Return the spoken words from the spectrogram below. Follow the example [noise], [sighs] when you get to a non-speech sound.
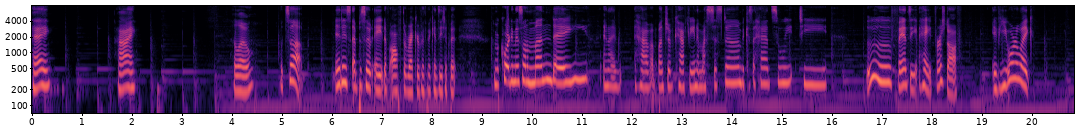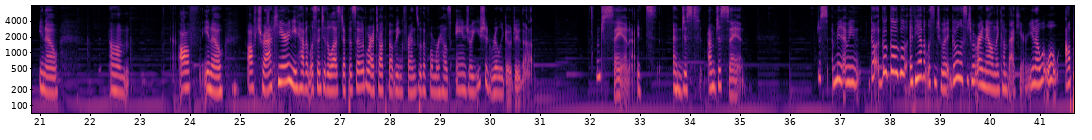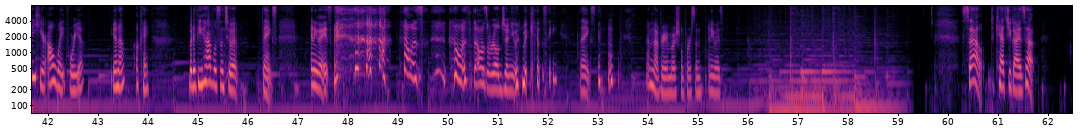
Hey. Hi. Hello. What's up? It is episode 8 of Off the Record with Mackenzie Tippett. I'm recording this on a Monday, and I have a bunch of caffeine in my system because I had sweet tea. Ooh, fancy. Hey, first off, if you are like, you know, um, off, you know, off track here and you haven't listened to the last episode where I talk about being friends with a former Hell's Angel, you should really go do that. I'm just saying. It's I'm just I'm just saying. Just I mean I mean go go go go if you haven't listened to it, go listen to it right now and then come back here. You know, well I'll be here. I'll wait for you. You know? Okay. But if you have listened to it, thanks. Anyways, [laughs] that was that was that was a real genuine [laughs] Mackenzie. Thanks. [laughs] I'm not a very emotional person. Anyways. So, to catch you guys up,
